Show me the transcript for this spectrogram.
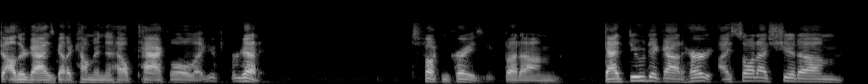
the other guy's got to come in to help tackle. Like forget it. It's fucking crazy. But um, that dude that got hurt, I saw that shit. Um,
